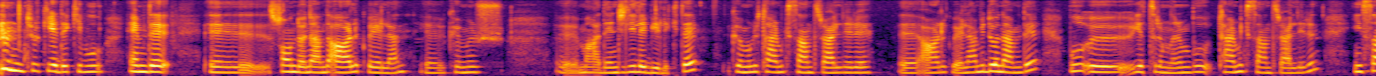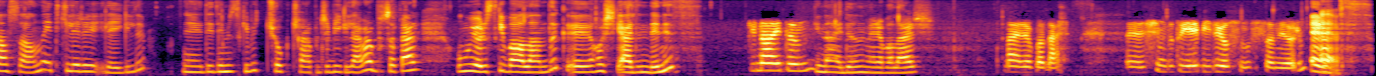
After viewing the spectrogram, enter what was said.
Türkiye'deki bu hem de e, son dönemde ağırlık verilen e, kömür e, madenciliğiyle birlikte kömürlü termik santrallere e, ağırlık verilen bir dönemde bu e, yatırımların, bu termik santrallerin insan sağlığına etkileriyle ilgili e, dediğimiz gibi çok çarpıcı bilgiler var. Bu sefer umuyoruz ki bağlandık. E, hoş geldin Deniz. Günaydın. Günaydın, merhabalar. Merhabalar. Ee, şimdi duyabiliyorsunuz sanıyorum. Evet, evet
